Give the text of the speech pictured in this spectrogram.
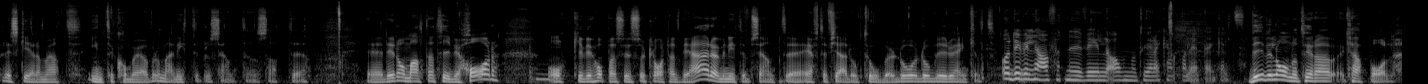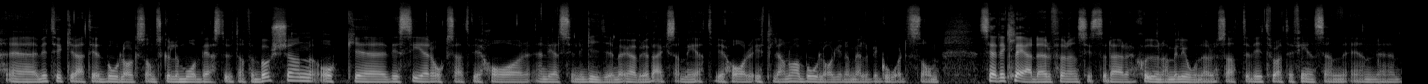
riskerar man att inte komma över de här 90 procenten. Så att, eh, Eh, det är de alternativ vi har. Och vi hoppas ju såklart att vi är över 90 eh, efter 4 oktober. Då, då blir det enkelt. Och det vill ni ha för att ni vill avnotera Kappahl? Helt enkelt. Vi vill avnotera Kappahl. Eh, vi tycker att det är ett bolag som skulle må bäst utanför börsen. Och vi ser också att vi har en del synergier med övrig verksamhet. Vi har ytterligare några bolag inom Mellby Gård som säljer kläder för en 700 miljoner. Så att vi tror att det finns en, en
